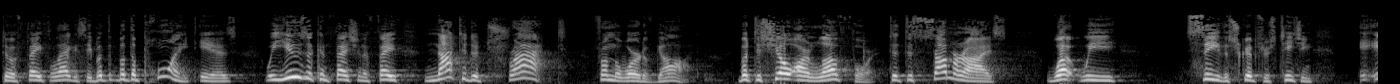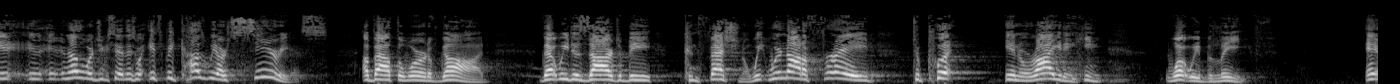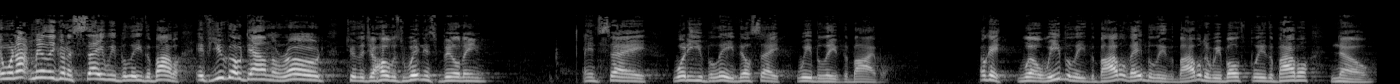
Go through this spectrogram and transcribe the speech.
to a faith legacy. But the, but the point is, we use a confession of faith not to detract from the Word of God, but to show our love for it, to, to summarize what we see the Scriptures teaching. In, in other words, you can say it this way, it's because we are serious about the Word of God that we desire to be confessional. We, we're not afraid to put in writing what we believe. And we're not merely going to say we believe the Bible. If you go down the road to the Jehovah's Witness building and say, what do you believe? They'll say, we believe the Bible. Okay, well, we believe the Bible. They believe the Bible. Do we both believe the Bible? No.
